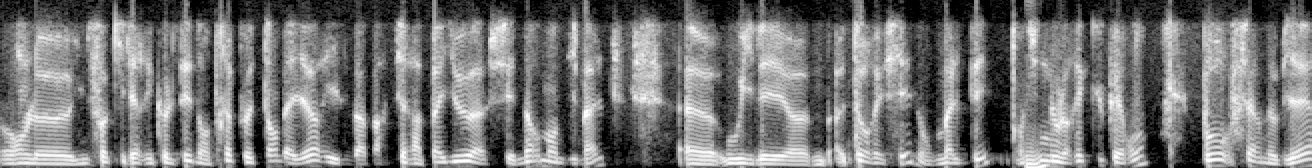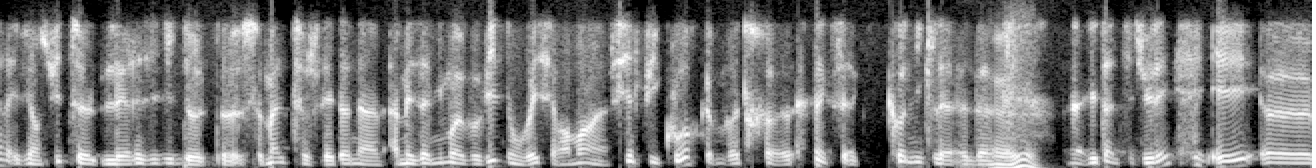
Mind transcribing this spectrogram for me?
on le, une fois qu'il est récolté, dans très peu de temps d'ailleurs, il va partir à Bayeux chez Normandie Malte, où il est torréfié, donc malté. Ensuite, mmh. nous le récupérons pour faire nos bières et puis ensuite les résidus de, ce malt, je les donne à, mes animaux à Beauville. Donc, vous voyez, c'est vraiment un circuit court, comme votre chronique est intitulée. Et euh,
